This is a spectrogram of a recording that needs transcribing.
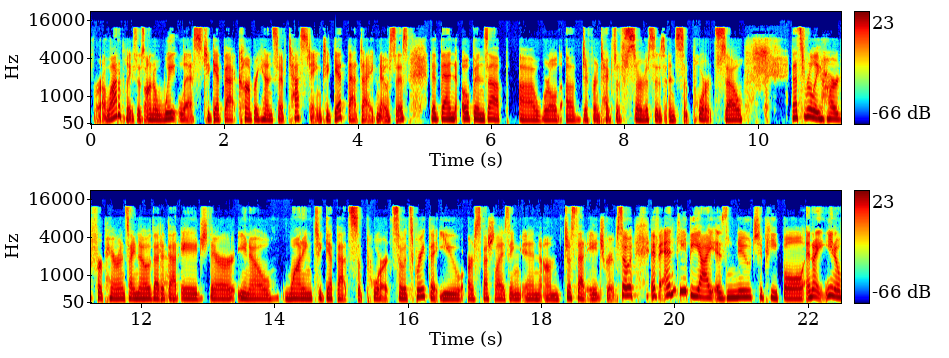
for a lot of places, on a wait list to get that comprehensive testing, to get that diagnosis that then opens up a world of different types of services and support. So, that's really hard for parents. I know that yeah. at that age, they're, you know, wanting to get that support. So it's great that you are specializing in um, just that age group. So if NDBI is new to people, and I, you know,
